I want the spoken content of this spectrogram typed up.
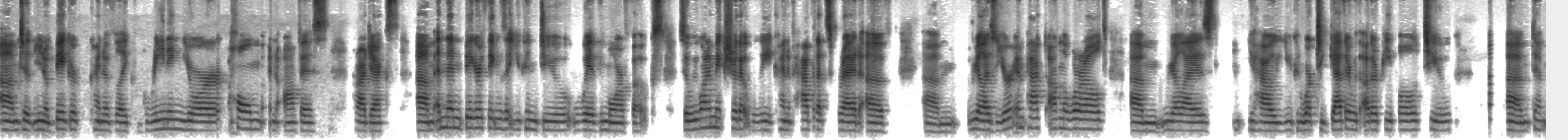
um, to you know bigger kind of like greening your home and office projects. Um, and then bigger things that you can do with more folks. So we want to make sure that we kind of have that spread of um, realize your impact on the world, um, realize how you can work together with other people to, um, to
